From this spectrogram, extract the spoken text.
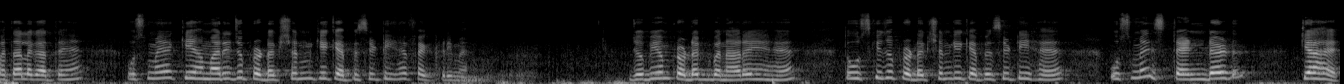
पता लगाते हैं। उसमें कि हमारी जो प्रोडक्शन की कैपेसिटी है फैक्ट्री में। जो भी हम प्रोडक्ट बना रहे हैं तो उसकी जो प्रोडक्शन की कैपेसिटी है, उसमें स्टैंडर्ड क्या है?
